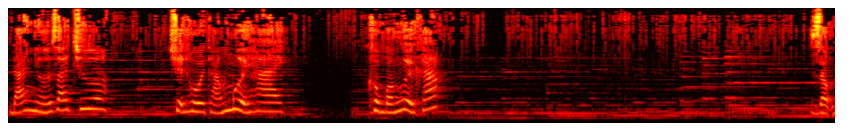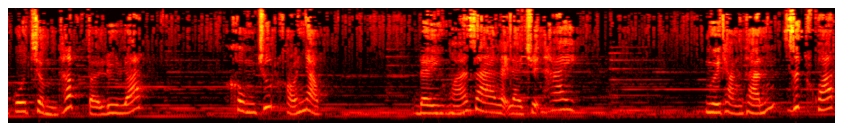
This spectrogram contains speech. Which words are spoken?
Đã nhớ ra chưa? Chuyện hồi tháng 12, không có người khác. Giọng cô trầm thấp và lưu loát, không chút khó nhọc. Đây hóa ra lại là chuyện hay. Người thẳng thắn, dứt khoát,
